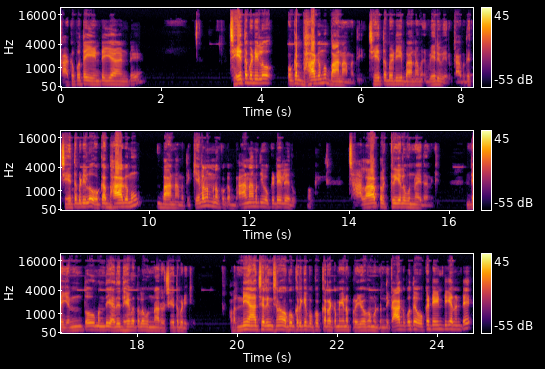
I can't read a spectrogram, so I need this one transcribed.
కాకపోతే ఏంటయ్యా అంటే చేతబడిలో ఒక భాగము బాణామతి చేతబడి బాణామ వేరు వేరు. కాకపోతే చేతబడిలో ఒక భాగము బాణామతి. కేవలం మనకు ఒక బాణామతి ఒకటే లేదు. ఓకే. చాలా ప్రక్రియలు ఉన్నాయి దానికి. అంటే ఎంతో మంది అధిదేవతలు ఉన్నారు చేతబడికి. అవన్నీ ఆచరించిన ఒక్కొక్కరికి ఒక్కొక్క రకమైన ప్రయోగం ఉంటుంది. కాకపోతే ఒకటేంటి అని అంటే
